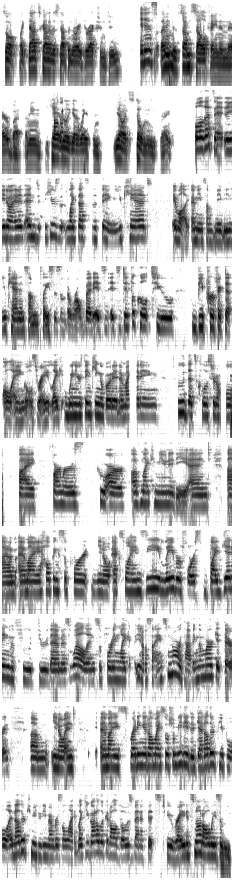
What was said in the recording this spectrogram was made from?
So like that's kind of a step in the right direction too. It is. I mean there's some cellophane in there but i mean you can't oh. really get away from you know it's still meat right? Well that's it you know and and here's like that's the thing. You can't it, well i mean some maybe you can in some places of the world but it's it's difficult to be perfect at all angles, right? Like when you're thinking about it, am I getting food that's closer to home by farmers who are of my community and um, am i helping support you know x y and z labor force by getting the food through them as well and supporting like you know science north having the market there and um, you know and am i spreading it on my social media to get other people and other community members aligned like you got to look at all those benefits too right it's not always a mm.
